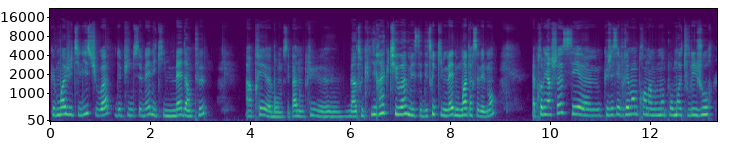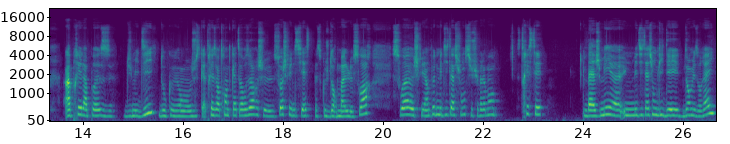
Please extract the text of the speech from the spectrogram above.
que moi j'utilise, tu vois, depuis une semaine et qui m'aident un peu. Après, euh, bon, c'est pas non plus euh, un truc miracle, tu vois, mais c'est des trucs qui m'aident moi personnellement. La première chose, c'est euh, que j'essaie vraiment de prendre un moment pour moi tous les jours après la pause du midi, donc jusqu'à 13h30, 14h, je, soit je fais une sieste parce que je dors mal le soir, soit je fais un peu de méditation si je suis vraiment stressée. Bah, je mets une méditation guidée dans mes oreilles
